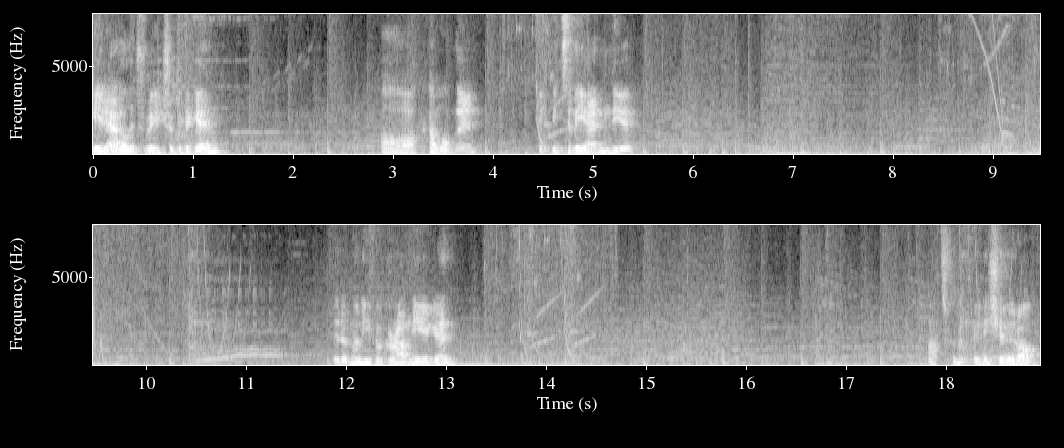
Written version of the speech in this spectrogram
Fucking hell, it's re-triggered again. Oh, come on then. Get me to the end here. Bit of money for Granny again. That's going to finish her off.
